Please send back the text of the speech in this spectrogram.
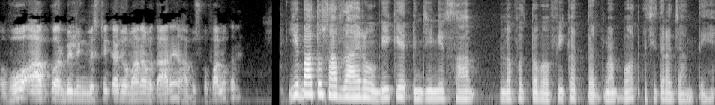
وہ آپ کو عربی لنگوسٹک کا جو معنی بتا رہے ہیں، آپ اس کو فالو کریں۔ یہ بات تو صاف ظاہر ہوگی کہ انجینئر صاحب لفظ توفی کا ترجمہ بہت اچھی طرح جانتے ہیں،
